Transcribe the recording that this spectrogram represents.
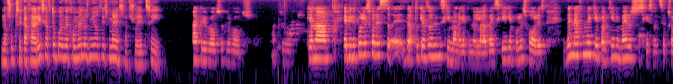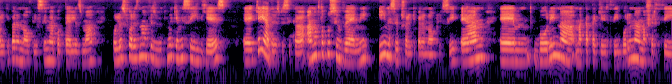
Να σου ξεκαθαρίσει αυτό που ενδεχομένως νιώθεις μέσα σου, έτσι. Ακριβώς, ακριβώς. Ακριβώς. Και να, επειδή πολλές φορές, ε, αυτό και αυτό δεν ισχύει μόνο για την Ελλάδα, ισχύει για πολλές χώρες, δεν έχουμε και επαρκή ενημέρωση σε σχέση με τη σεξουαλική παρενόχληση, με αποτέλεσμα πολλές φορές να αμφισβητούμε και εμείς οι ίδιες, ε, και οι άντρες φυσικά, αν αυτό που συμβαίνει είναι σεξουαλική παρενόχληση, εάν ε, μπορεί να, να καταγγελθεί, μπορεί να αναφερθεί,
